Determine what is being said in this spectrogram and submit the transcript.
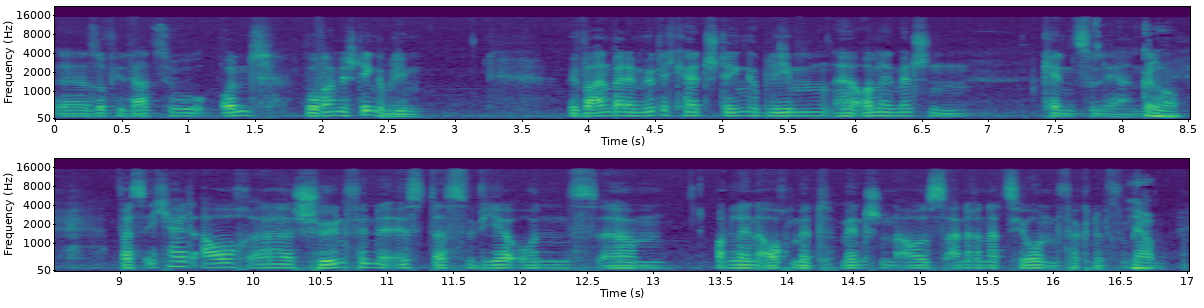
äh, so viel dazu. Und wo waren wir stehen geblieben? Wir waren bei der Möglichkeit stehen geblieben, äh, Online-Menschen kennenzulernen. Genau. Was ich halt auch äh, schön finde, ist, dass wir uns ähm, online auch mit Menschen aus anderen Nationen verknüpfen können. Ja.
